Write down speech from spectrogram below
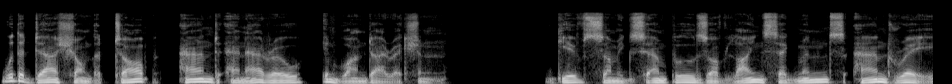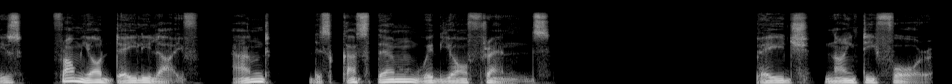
with a dash on the top and an arrow in one direction. Give some examples of line segments and rays from your daily life and Discuss them with your friends. Page 94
